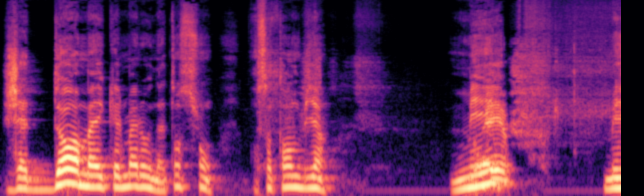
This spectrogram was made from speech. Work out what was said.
J'adore Michael Malone, attention, on s'entend bien. Mais, mais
